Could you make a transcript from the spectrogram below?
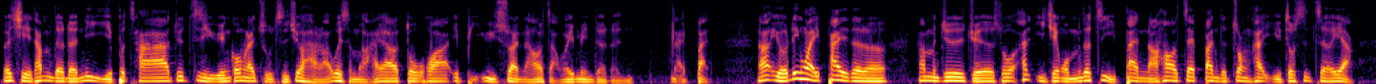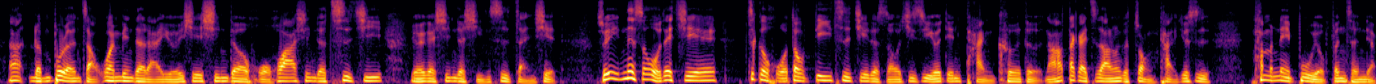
而且他们的能力也不差，就自己员工来主持就好了。为什么还要多花一笔预算，然后找外面的人来办？然后有另外一派的呢，他们就是觉得说，啊，以前我们都自己办，然后在办的状态也都是这样，那能不能找外面的来，有一些新的火花、新的刺激，有一个新的形式展现？所以那时候我在接这个活动，第一次接的时候，其实有点忐忑的。然后大概知道那个状态，就是他们内部有分成两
